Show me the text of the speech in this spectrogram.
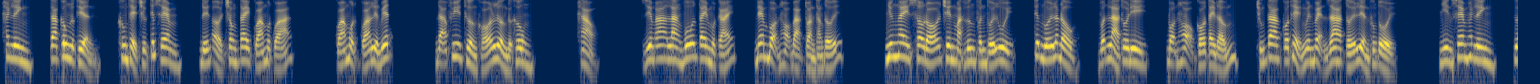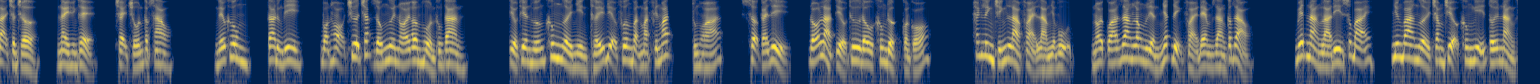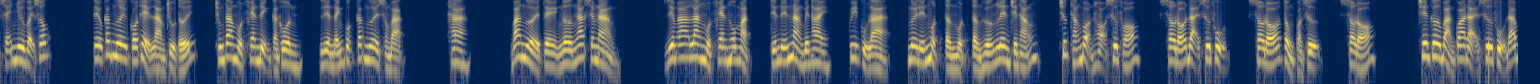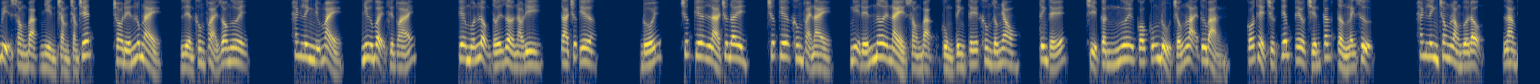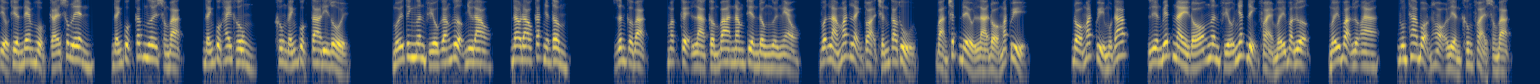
Hách Linh, ta công lực thiện, không thể trực tiếp xem, đến ở trong tay quá một quá. Quá một quá liền biết. Đã phi thường khó lường được không? Hảo. Diêm A-lang vỗ tay một cái, đem bọn họ bạc toàn thắng tới. Nhưng ngay sau đó trên mặt hưng phấn tối lui, tiếc nuối lắc đầu, vẫn là thôi đi, bọn họ có tay đấm, chúng ta có thể nguyên vẹn ra tới liền không tồi. Nhìn xem hách linh, lại chần chờ, này hình thể, chạy trốn cấp sao. Nếu không, ta đừng đi, bọn họ chưa chắc giống ngươi nói âm hồn không tan. Tiểu thiên hướng không người nhìn thấy địa phương vặn mặt phiên mắt, túng hóa, sợ cái gì, đó là tiểu thư đâu không được còn có. Hách linh chính là phải làm nhiệm vụ, nói quá Giang Long liền nhất định phải đem Giang cấp rảo. Biết nàng là đi sốc bãi, nhưng ba người trăm triệu không nghĩ tới nàng sẽ như vậy sốc. Tiêu các ngươi có thể làm chủ tới, chúng ta một phen định càng khôn, liền đánh cuộc các ngươi sòng bạc. Ha! Ba người tề ngơ ngác xem nàng. Diêm A-lang một phen hô mặt, tiến đến nàng bên hai, quy củ là, ngươi đến một tầng một tầng hướng lên trên thắng, trước thắng bọn họ sư phó, sau đó đại sư phụ, sau đó tổng quản sự, sau đó. Trên cơ bản qua đại sư phụ đã bị sòng bạc nhìn chằm chằm chết, cho đến lúc này, liền không phải do ngươi. Hách linh nhíu mày, như vậy phiền thoái. Kia muốn lộng tới giờ nào đi, ta trước kia. Đối, trước kia là trước đây, trước kia không phải này, nghĩ đến nơi này sòng bạc cùng tinh tế không giống nhau, tinh tế, chỉ cần ngươi có cũng đủ chống lại tư bản, có thể trực tiếp tiêu chiến các tầng lãnh sự. Hách Linh trong lòng vừa động, làm tiểu thiền đem hộp cái xúc lên, đánh cuộc các ngươi sòng bạc, đánh cuộc hay không, không đánh cuộc ta đi rồi. Mới tinh ngân phiếu gắng gượng như đao, đao đao cắt nhân tâm. Dân cờ bạc, mặc kệ là cầm 3 năm tiền đồng người nghèo, vẫn là mắt lệnh tọa chấn cao thủ, bản chất đều là đỏ mắt quỷ. Đỏ mắt quỷ một đáp, liền biết này đó ngân phiếu nhất định phải mấy vạn lượng, mấy vạn lượng A, buông tha bọn họ liền không phải sòng bạc.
